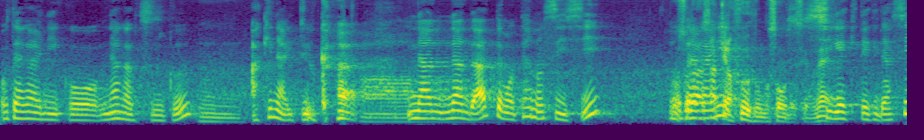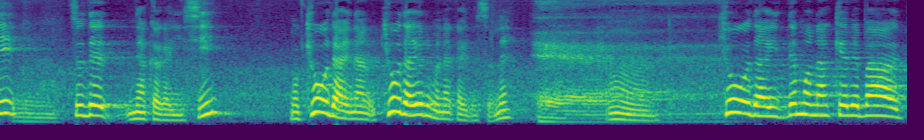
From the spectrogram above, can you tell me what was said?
お互いにこう長く続く、飽きないというかあなん何度あっても楽しいしもそれはさっきの夫婦もそうですよね。刺激的だし、それで仲がいいしもう兄弟なの兄弟よりも仲いいですよね。へえ、兄弟でもなければ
